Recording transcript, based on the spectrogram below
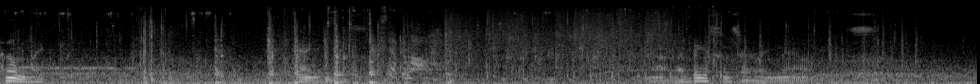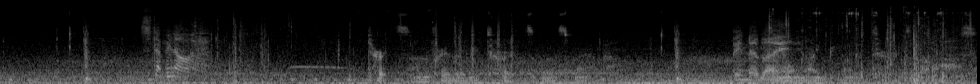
I don't like any of. Stepping off. Uh, my biggest concern right now is Stepping off. turrets. I'm afraid there'll be turrets on this map. Bin I dabei. don't like being on the turrets at all. So.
